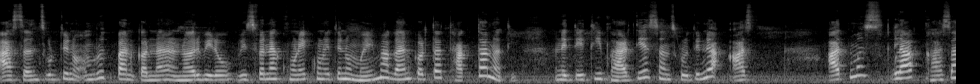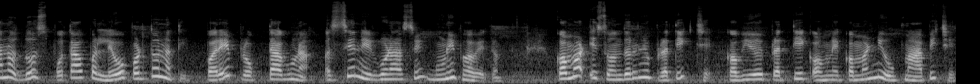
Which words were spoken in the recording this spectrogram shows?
આ સંસ્કૃતિનું અમૃતપાન કરનારા નરવીરો વિશ્વના ખૂણે ખૂણે તેનું મહિમા ગાન કરતા થાકતા નથી અને તેથી ભારતીય સંસ્કૃતિને આસ આત્મશ્લાઘ ઘાસાનો દોષ પોતા ઉપર લેવો પડતો નથી. પરે પ્રોક્તા ગુણા અસ્ય નિર્ગુણાશ્રી ગુણી ભવેત કમળ એ સૌંદર્યનું પ્રતીક છે. કવિઓએ પ્રત્યેક અંગને કમળની ઉપમા આપી છે.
